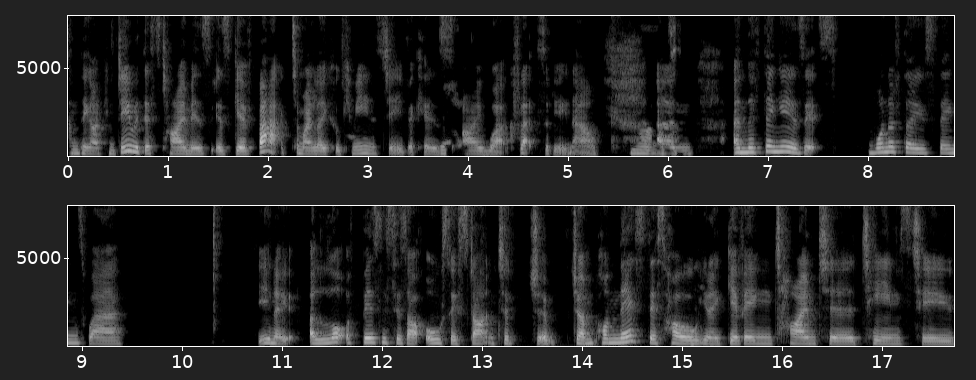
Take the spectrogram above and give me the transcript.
something i can do with this time is is give back to my local community because yeah. i work flexibly now nice. um, and the thing is it's one of those things where you know a lot of businesses are also starting to j- jump on this this whole you know giving time to teams to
